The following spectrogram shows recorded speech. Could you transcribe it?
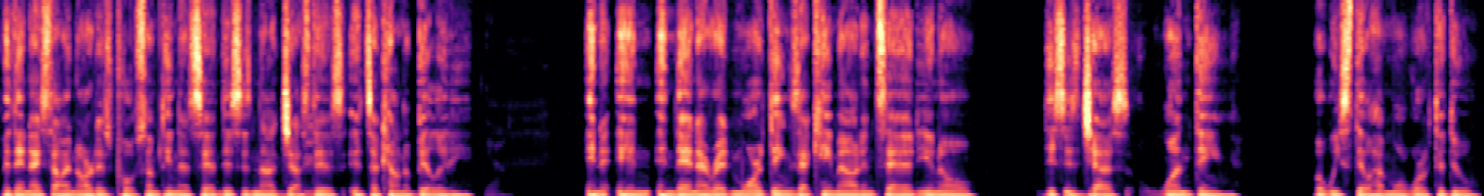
But then I saw an artist post something that said, this is not justice, it's accountability. Yeah. And, and, and then I read more things that came out and said, you know, this is just one thing, but we still have more work to do.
